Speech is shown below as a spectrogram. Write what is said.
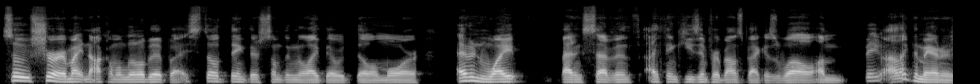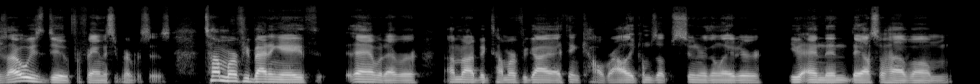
So sure, it might knock him a little bit, but I still think there's something to like there with Dylan Moore. Evan White batting seventh. I think he's in for a bounce back as well. I'm big. I like the Mariners. I always do for fantasy purposes. Tom Murphy batting eighth. Eh, whatever. I'm not a big Tom Murphy guy. I think Cal Raleigh comes up sooner than later. And then they also have um,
